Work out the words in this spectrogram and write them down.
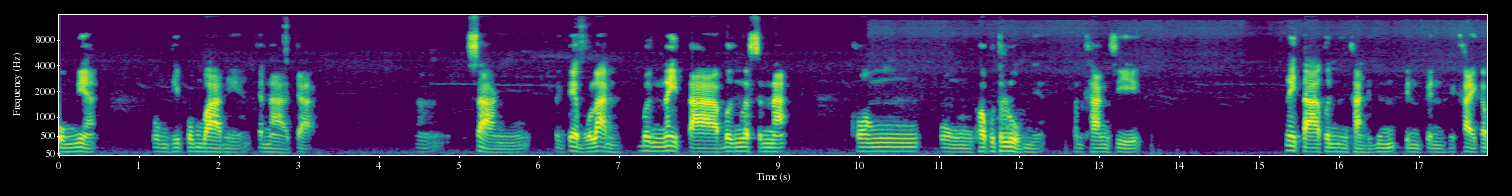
องค์เนี่ย องค์ที่ผมว่านี่ก็น่าจะเอ่อสร้างตั้งแต่โบราณเบิ่งในตาเบิ่งลักษณะขององค์พระพุทธรูปเนี่ยค่อนข้างสิในตาเพิ่นค่อนข้างเป็นเป็นเป็นคล้ายๆกับ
